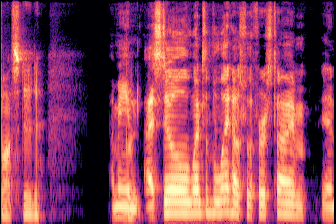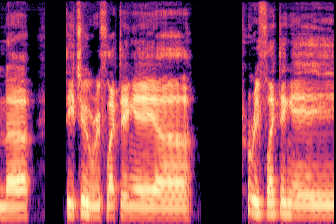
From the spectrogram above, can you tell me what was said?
busted. I mean, I still went to the lighthouse for the first time in uh, D two, reflecting a uh, reflecting a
